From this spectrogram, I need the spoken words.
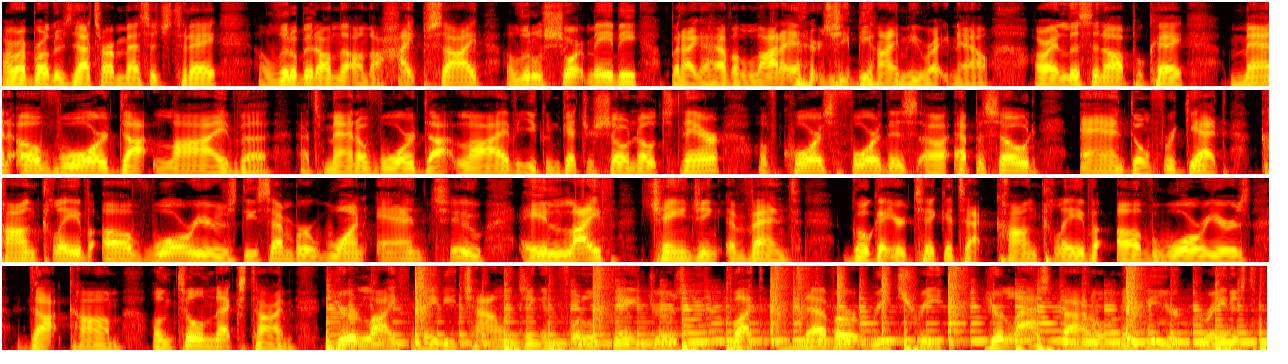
All right, brothers, that's our message today. A little bit on the on the hype side, a little short maybe, but I have a lot of energy behind me right now. All right, listen up, okay? manofwar.live. That's manofwar.live. You can get your show notes there, of course, for this uh, episode. And don't forget, Conclave of Warriors, December 1 and 2, a life changing event. Go get your tickets at conclaveofwarriors.com. Until next time, your life may be challenging and full of dangers, but never retreat. Your last battle may be your greatest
